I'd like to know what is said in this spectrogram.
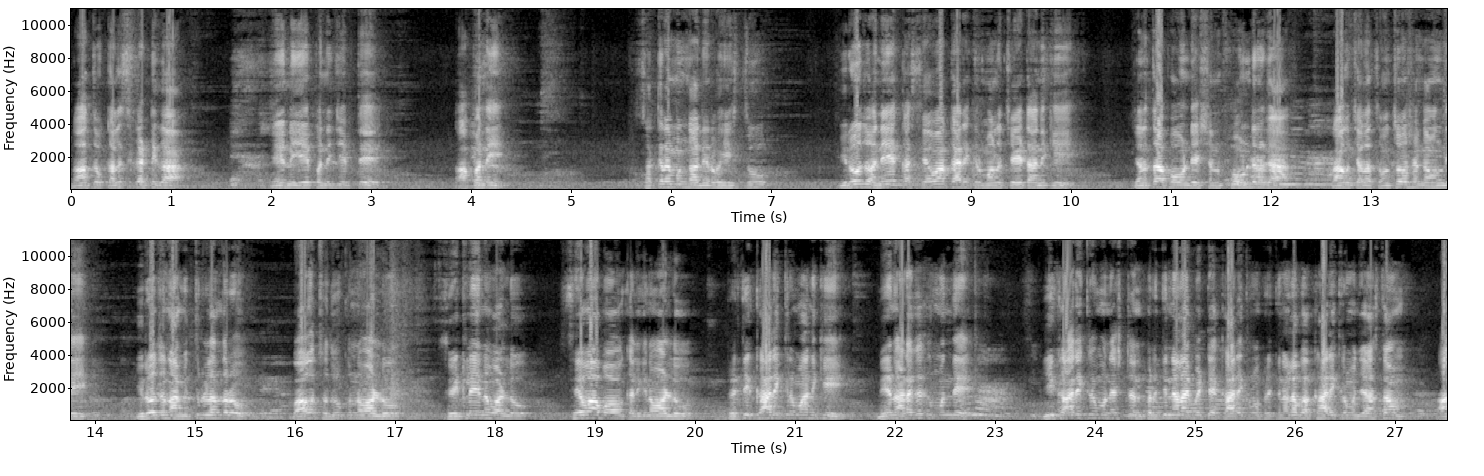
నాతో కలిసికట్టుగా నేను ఏ పని చెప్తే ఆ పని సక్రమంగా నిర్వహిస్తూ ఈరోజు అనేక సేవా కార్యక్రమాలు చేయడానికి జనతా ఫౌండేషన్ ఫౌండర్గా నాకు చాలా సంతోషంగా ఉంది. ఈరోజు నా మిత్రులందరూ బాగా చదువుకున్న వాళ్ళు సెటిల్ అయిన వాళ్ళు సేవాభావం కలిగిన వాళ్ళు ప్రతి కార్యక్రమానికి నేను అడగక ముందే ఈ కార్యక్రమం నెక్స్ట్ ప్రతి నెల పెట్టే కార్యక్రమం ప్రతి నెల ఒక కార్యక్రమం చేస్తాం. ఆ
